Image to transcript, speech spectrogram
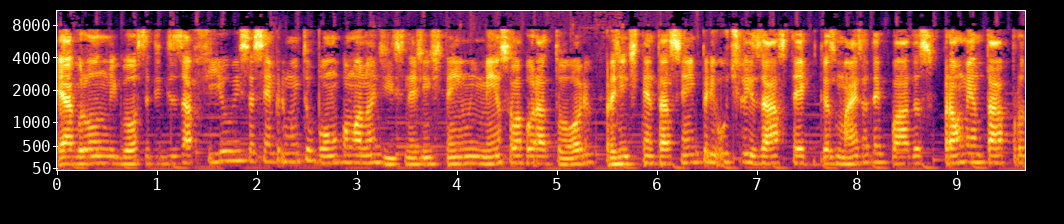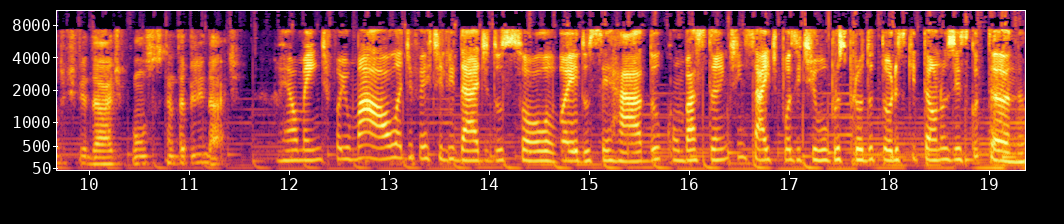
é agrônomo e gosta de desafio, isso é sempre muito bom, como a Alan disse, né? A gente tem um imenso laboratório para a gente tentar sempre utilizar as técnicas mais adequadas para aumentar a produtividade com sustentabilidade. Realmente foi uma aula de fertilidade do solo e do cerrado, com bastante insight positivo para os produtores que estão nos escutando.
